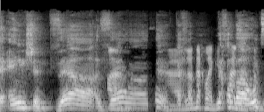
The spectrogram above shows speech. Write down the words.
The ancient, זה ה... זה אה, ה... זה, אה, ככה- לא יודע איך להגיד לך ככה את זה. בערוץ,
